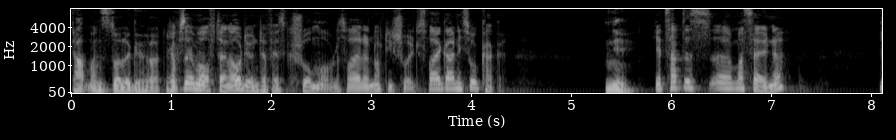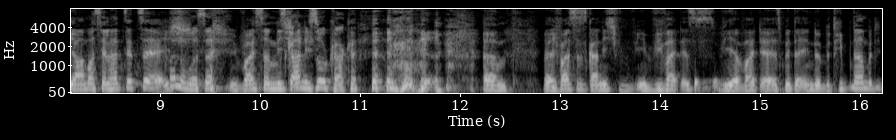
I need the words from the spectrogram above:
Da hat man es dolle gehört. Ich hab's ja immer auf dein Audiointerface geschoben, aber das war ja dann noch die Schuld. Das war ja gar nicht so kacke. Nee. Jetzt hat es äh, Marcel, ne? Ja, Marcel hat's jetzt. Äh, ich, Hallo, Marcel. Ich, weiß noch nicht. Ist gar nicht so kacke. ähm, ja, ich weiß jetzt gar nicht, wie, wie weit ist, wie weit er ist mit der in der Betriebnahme. Die,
